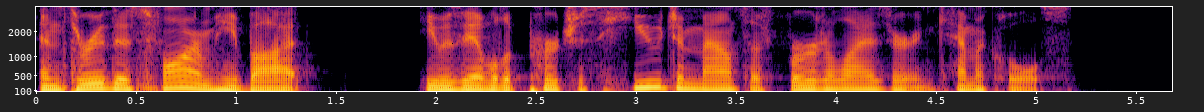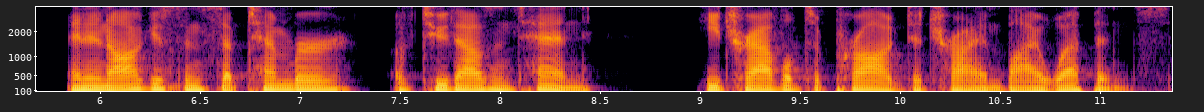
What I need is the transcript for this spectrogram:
And through this farm he bought, he was able to purchase huge amounts of fertilizer and chemicals. And in August and September of 2010, he traveled to Prague to try and buy weapons.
